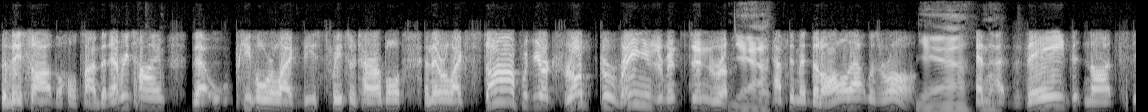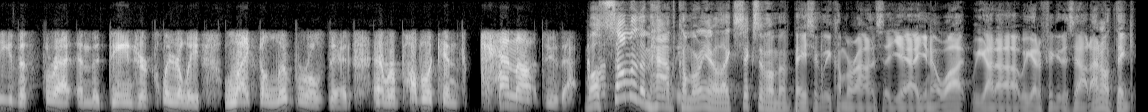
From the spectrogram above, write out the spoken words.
That they saw it the whole time. That every time that people were like, "These tweets are terrible," and they were like, "Stop with your Trump derangement syndrome," Yeah. have to admit that all that was wrong. Yeah. and that they did not see the threat and the danger clearly like the liberals did, and Republicans cannot do that. Well, some of them have come around. You know, like six of them have basically come around and said, "Yeah, you know what? We gotta we gotta figure this out." I don't think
